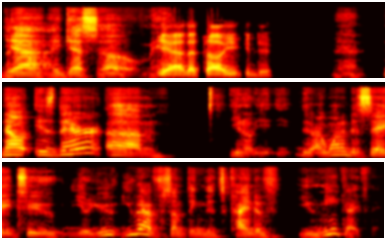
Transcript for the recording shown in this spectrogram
yeah, I guess so. Man. Yeah, that's all you can do. Man. Now, is there um you know, I wanted to say too, you you you have something that's kind of unique, I think,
